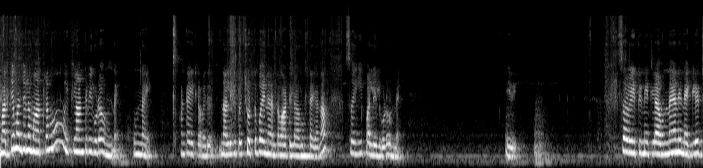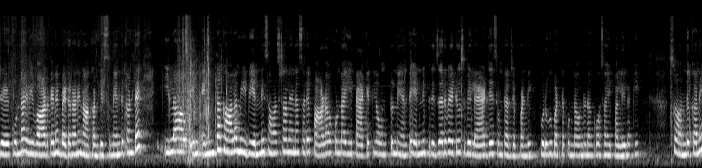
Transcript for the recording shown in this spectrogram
మధ్య మధ్యలో మాత్రము ఇట్లాంటివి కూడా ఉన్నాయి ఉన్నాయి. అంటే ఇట్లా నలిగిపోయి చుట్టుపోయిన వాటిలాగా ఉంటాయి కదా. సో ఈ పల్లీలు కూడా ఉన్నాయి. ఇవి. సో వీటిని ఇట్లా ఉన్నాయని నెగ్లెక్ట్ చేయకుండా ఇవి వాడితేనే బెటర్ అని నాకు అనిపిస్తుంది. ఎందుకంటే ఇలా ఎంతకాలం ఇవి ఎన్ని సంవత్సరాలైనా సరే పాడవకుండా ఈ ప్యాకెట్లో ఉంటుంది అంటే ఎన్ని ప్రిజర్వేటివ్స్ వీళ్ళు యాడ్ చేసి ఉంటారు చెప్పండి? పురుగు పట్టకుండా ఉండడం కోసం ఈ పల్లీలకి. సో అందుకని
